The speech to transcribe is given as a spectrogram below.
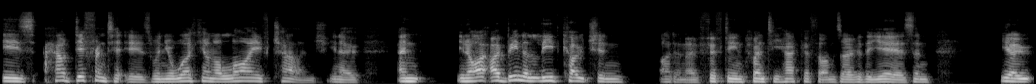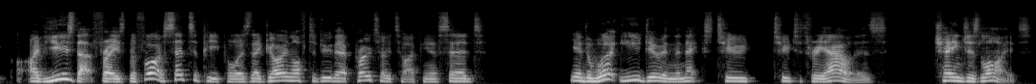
is how different it is when you're working on a live challenge, you know. And, you know, I, I've been a lead coach in, I don't know, 15, 20 hackathons over the years. And you know, I've used that phrase before. I've said to people as they're going off to do their prototyping, I've said, you know, the work you do in the next two, two to three hours changes lives.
